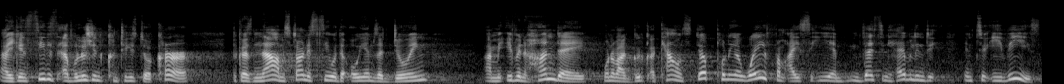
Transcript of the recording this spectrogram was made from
And you can see this evolution continues to occur because now I'm starting to see what the OEMs are doing I mean, even Hyundai, one of our good accounts, they're pulling away from ICE and investing heavily into, into EVs.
